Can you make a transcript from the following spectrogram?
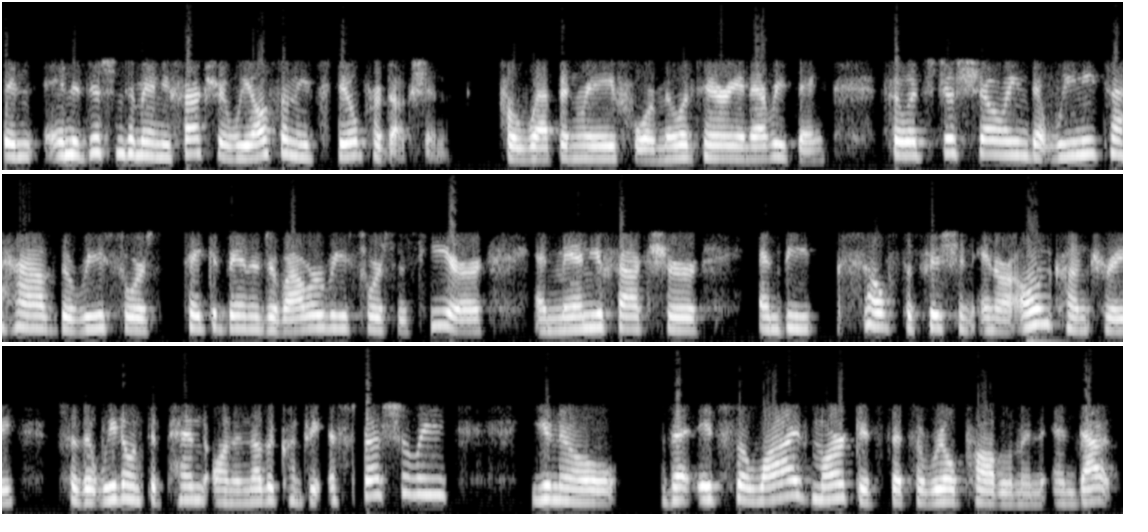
In, in addition to manufacturing, we also need steel production for weaponry, for military, and everything. So it's just showing that we need to have the resource, take advantage of our resources here, and manufacture and be self sufficient in our own country so that we don't depend on another country, especially, you know, that it's the live markets that's a real problem and, and that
